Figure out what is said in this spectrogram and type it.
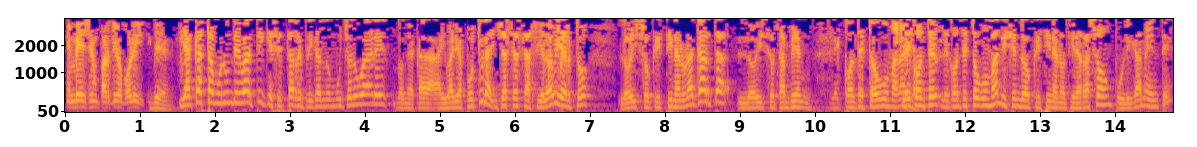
en vez de ser un partido político. Bien, y acá estamos en un debate que se está replicando en muchos lugares, donde acá hay varias posturas, y ya se hace a cielo abierto. Lo hizo Cristina en una carta, lo hizo también Le contestó Guzmán. Le, ayer. conte- le contestó Guzmán diciendo Cristina no tiene razón públicamente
